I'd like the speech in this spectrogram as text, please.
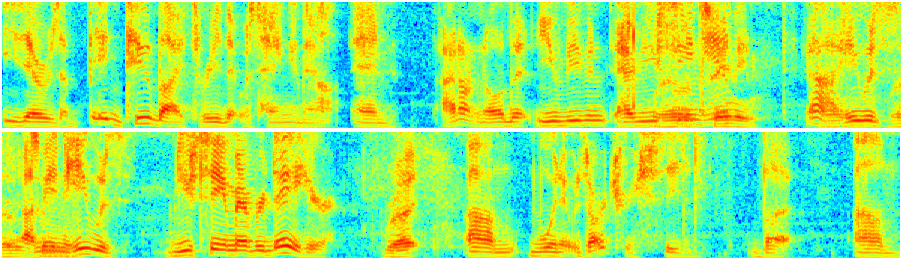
there was a big two by three that was hanging out, and I don't know that you've even have you seen, haven't seen him? him. Yeah, No, he was. we I mean, him. he was. You see him every day here right. um, when it was archery season. But um,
